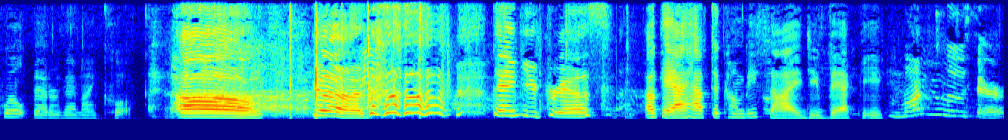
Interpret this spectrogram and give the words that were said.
quilt better than I cook. Oh, good. Thank you, Chris. Okay, I have to come beside you, Becky. Martin Luther,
